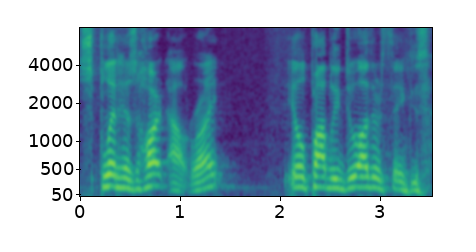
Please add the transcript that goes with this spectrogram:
split his heart out, right? He'll probably do other things.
